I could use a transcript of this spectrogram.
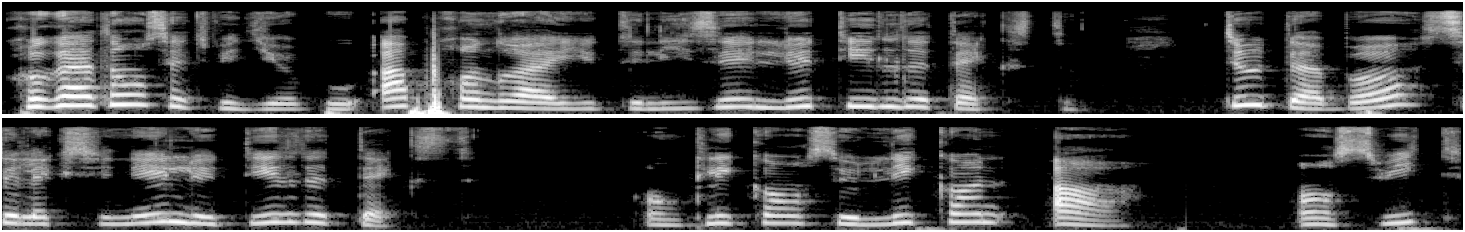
Regardons cette vidéo pour apprendre à utiliser l'utile de texte. Tout d'abord, sélectionnez l'utile de texte en cliquant sur l'icône A. Ensuite,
